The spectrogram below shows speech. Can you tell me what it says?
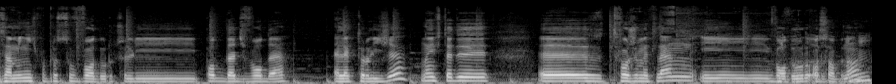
zamienić po prostu w wodór, czyli poddać wodę elektrolizie, no i wtedy tworzymy tlen i wodór osobno. Mhm.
